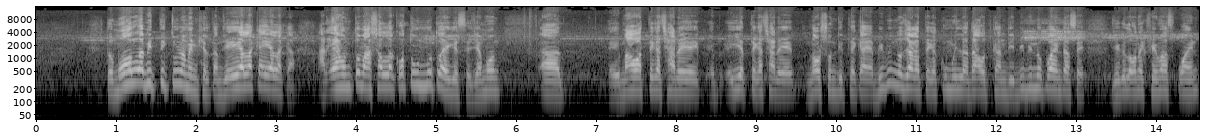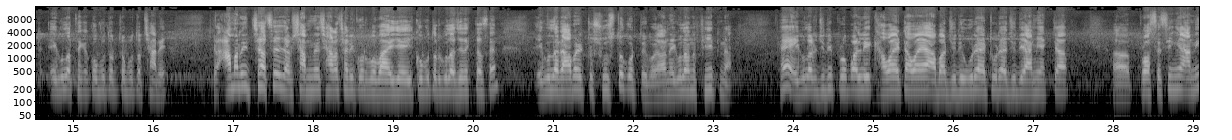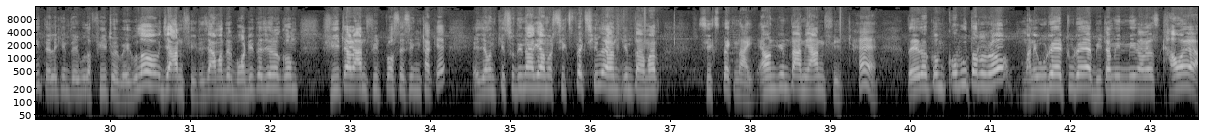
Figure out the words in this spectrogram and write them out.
তো মহল্লা ভিত্তিক টুর্নামেন্ট খেলতাম যে, এই এলাকা এই এলাকা। আর এখন তো মাসাল্লাহ কত উন্নত হয়ে গেছে। যেমন এই মাওয়ার থেকে ছাড়ে, ইয়ের থেকে ছাড়ে, নরসন্দির থেকে, বিভিন্ন জায়গা থেকে, কুমিল্লা, দাউদকান্দি, বিভিন্ন পয়েন্ট আছে, যেগুলো অনেক ফেমাস পয়েন্ট এগুলো থেকে কবুতর টবুতর ছাড়ে আমার ইচ্ছা আছে যে আমি সামনে ছাড়াছাড়ি করব বা এই যে এই কবুতরগুলো যে দেখতেছেন এগুলার আবার একটু সুস্থ করতে হবে কারণ এগুলো ফিট না। হ্যাঁ এগুলোর যদি প্রপারলি খাওয়ায় টাওয়ায় আবার যদি উড়ায় টুড়ায় যদি আমি একটা প্রসেসিংয়ে আনি, তাহলে কিন্তু এগুলো ফিট হইবে। এগুলোও যে আনফিট যে আমাদের বডিতে যেরকম ফিট আর আনফিট প্রসেসিং থাকে, এই যেমন কিছুদিন আগে আমার সিক্স প্যাক ছিল, এখন কিন্তু আমার সিক্স প্যাক নাই। এখন কিন্তু আমি আনফিট হ্যাঁ? তো এরকম কবুতরেরও মানে উড়ে টুড়ে ভিটামিন মিনারেলস খাওয়ায়া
